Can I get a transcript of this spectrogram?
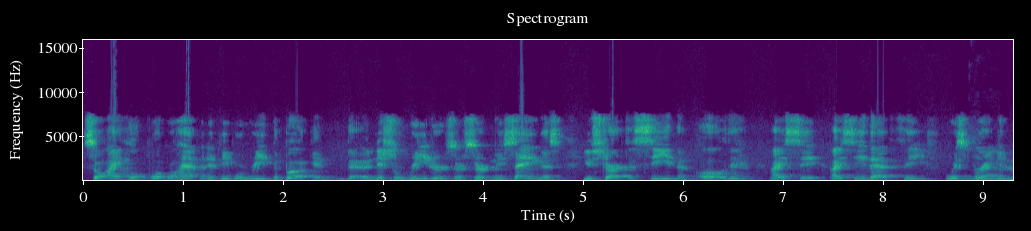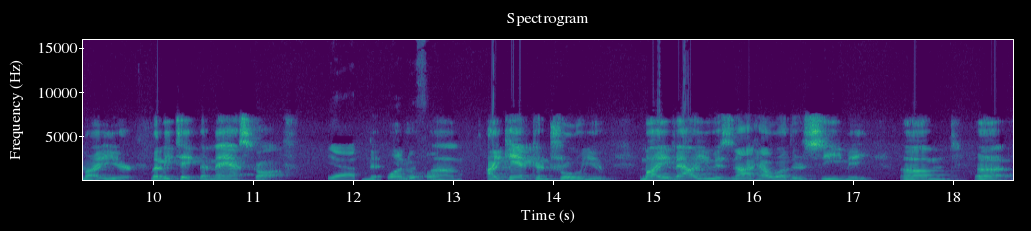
So I hope what will happen if people read the book, and the initial readers are certainly saying this, you start to see them. Oh, I see, I see that thief whispering yeah. in my ear. Let me take the mask off. Yeah, wonderful. You know, um, I can't control you. My value is not how others see me. Um, uh,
